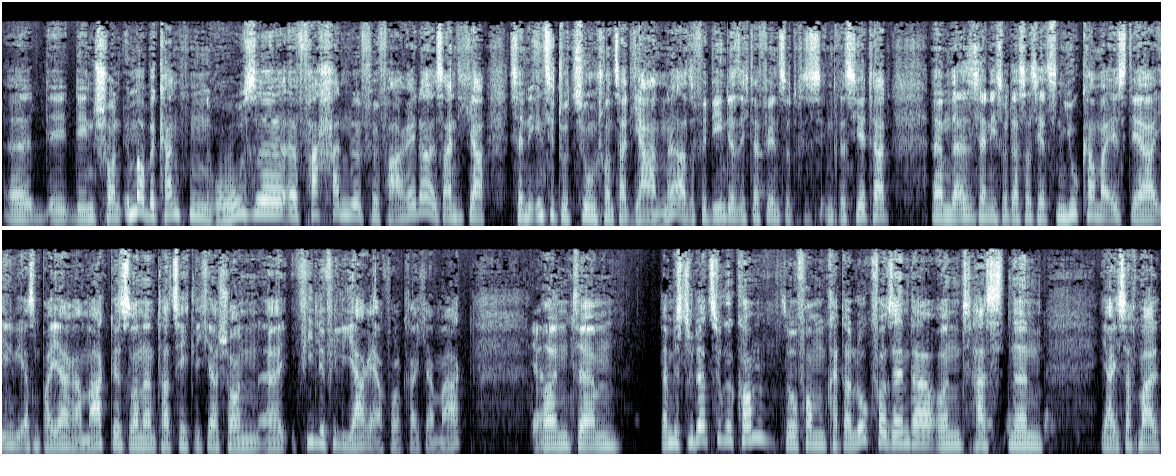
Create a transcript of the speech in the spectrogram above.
äh, den schon immer bekannten Rose äh, Fachhandel für Fahrräder ist eigentlich ja ist ja eine Institution schon seit Jahren. Ne? Also für den, der sich dafür interessiert hat, ähm, da ist es ja nicht so, dass das jetzt ein Newcomer ist, der irgendwie erst ein paar Jahre am Markt ist, sondern tatsächlich ja schon äh, viele viele Jahre erfolgreich am Markt. Ja. Und ähm, dann bist du dazu gekommen, so vom Katalogversender und hast einen, ja, ich sag mal,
